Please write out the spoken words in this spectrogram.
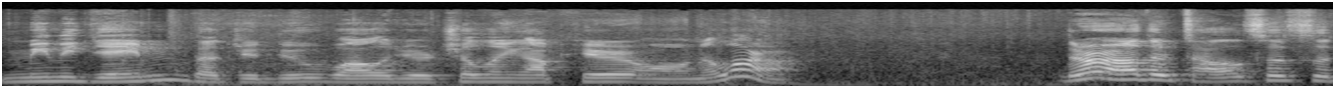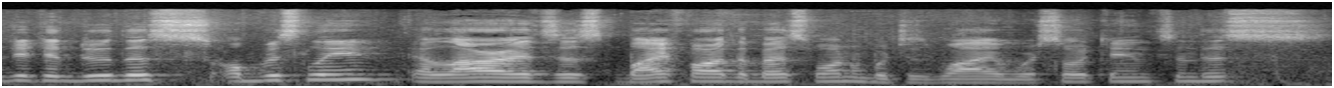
mini game that you do while you're chilling up here on Alara. There are other talent sets that you can do this, obviously. Elara is just by far the best one, which is why we're sorting it in this.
